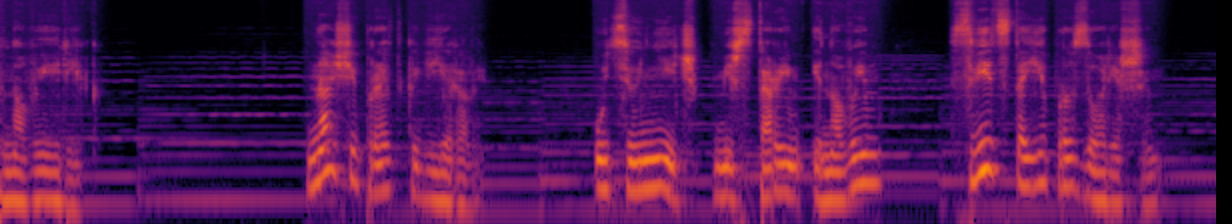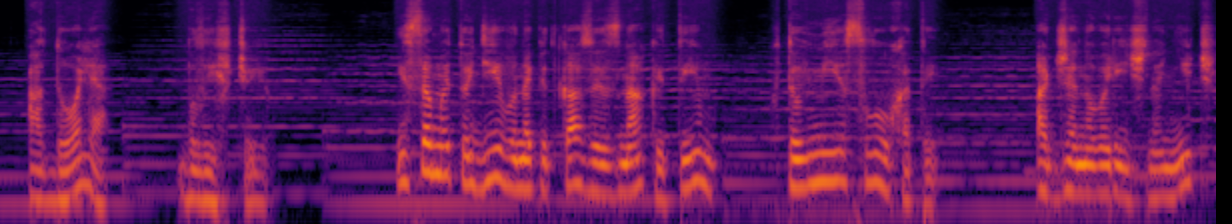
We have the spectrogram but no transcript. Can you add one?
в новий рік. Наші предки вірили. У цю ніч між старим і новим світ стає прозорішим, а доля ближчою. І саме тоді вона підказує знаки тим, хто вміє слухати, адже новорічна ніч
